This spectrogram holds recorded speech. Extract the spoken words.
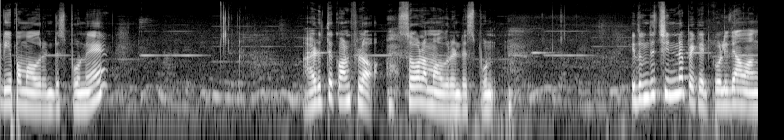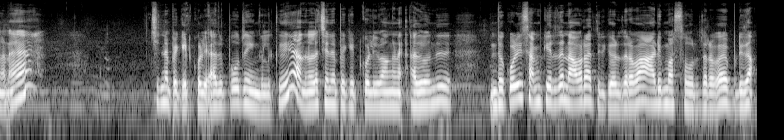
இடியப்ப மாவு ரெண்டு ஸ்பூனு. அடுத்து கார்ன்ஃப்ளோ சோள மாவு ரெண்டு ஸ்பூன். இது வந்து சின்ன பேக்கெட் கோழி தான் வாங்கினேன். சின்ன பேக்கெட் கோழி. அது போதும் எங்களுக்கு. அதனால் சின்ன பேக்கெட் கோழி வாங்கினேன். அது வந்து இந்த கோழி சமைக்கிறது நவராத்திரிக்கு ஒரு தடவை ஆடி மாதம் ஒரு தடவை இப்படி தான்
